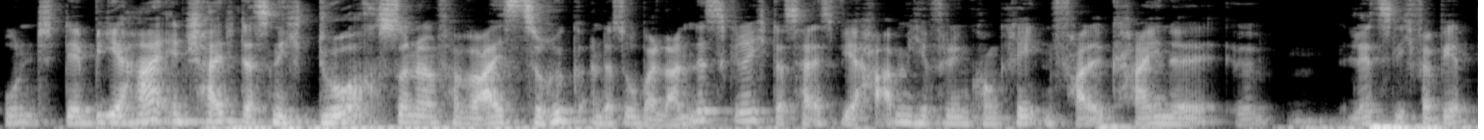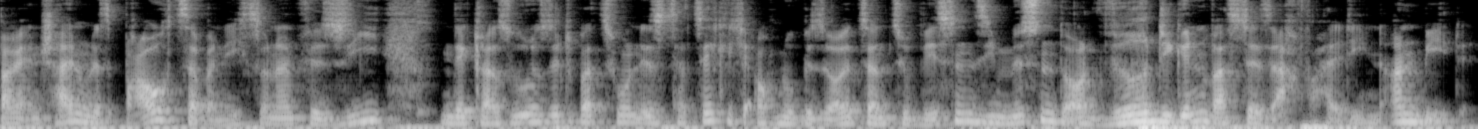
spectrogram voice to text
Und der BGH entscheidet das nicht durch, sondern verweist zurück an das Oberlandesgericht. Das heißt, wir haben hier für den konkreten Fall keine äh, letztlich verwertbare Entscheidung. Das braucht es aber nicht, sondern für Sie in der Klausursituation ist es tatsächlich auch nur bedeutsam zu wissen, Sie müssen dort würdigen, was der Sachverhalt Ihnen anbietet.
